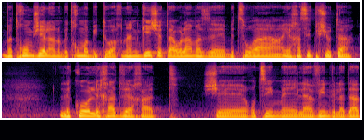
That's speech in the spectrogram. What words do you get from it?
בתחום שלנו, בתחום הביטוח. ננגיש את העולם הזה בצורה יחסית פשוטה לכל אחד ואחת שרוצים אה, להבין ולדעת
